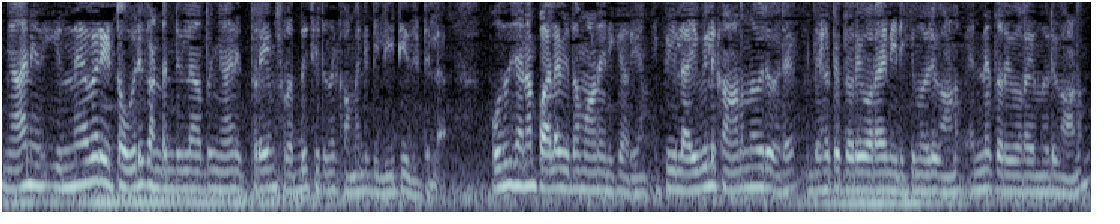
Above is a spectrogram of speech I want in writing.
ഞാൻ ഇന്നേവരെ ഇട്ട ഒരു കണ്ടന്റിനകത്ത് ഞാൻ ഇത്രയും ശ്രദ്ധിച്ചിരുന്ന കമന്റ് ഡിലീറ്റ് ചെയ്തിട്ടില്ല. പൊതുജനം പല വിധമാണ് എനിക്കറിയാം. ഇപ്പോൾ ഈ ലൈവിൽ കാണുന്നവർ വരെ അദ്ദേഹത്തെ തെറി പറയാനിരിക്കുന്നവർ കാണും എന്നെ തെറി പറയുന്നവർ കാണും.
